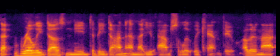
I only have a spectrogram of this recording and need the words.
that really does need to be done and that you absolutely can't do. Other than that,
